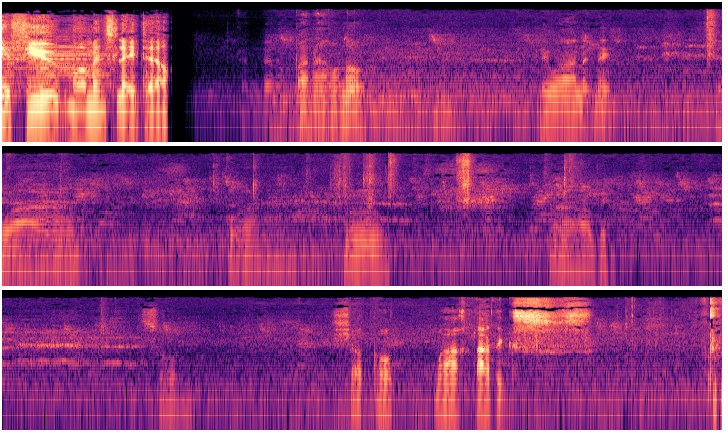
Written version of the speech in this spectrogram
A few moments later. Ganda ng panahon, no? Liwanag na eh. Wow. Wow. Hmm. Grabe. So, shout out mga katatiks.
